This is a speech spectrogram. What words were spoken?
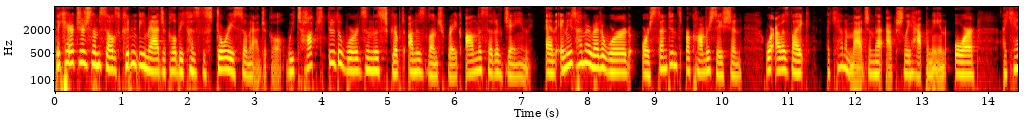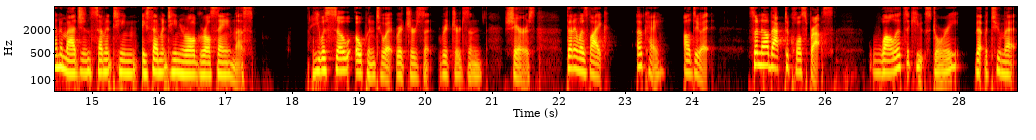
The characters themselves couldn't be magical because the story's so magical. We talked through the words in the script on his lunch break on the set of Jane, and anytime I read a word or sentence or conversation where I was like, I can't imagine that actually happening, or I can't imagine 17, a 17 year old girl saying this. He was so open to it, Richardson, Richardson shares. Then it was like, okay, I'll do it. So now back to Cole Sprouse. While it's a cute story that the two met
